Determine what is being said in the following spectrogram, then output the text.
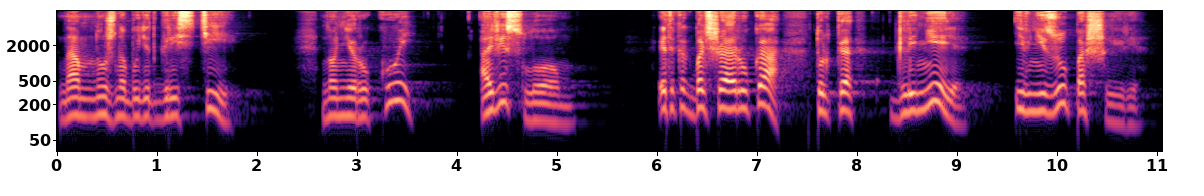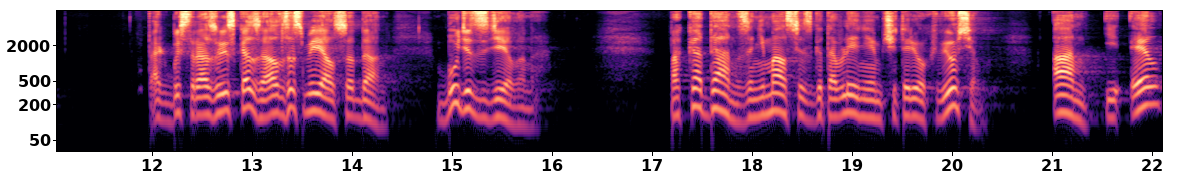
«Нам нужно будет грести, но не рукой, а веслом. Это как большая рука, только длиннее и внизу пошире». «Так бы сразу и сказал», — засмеялся Дан будет сделано. Пока Дан занимался изготовлением четырех весел, Ан и Эл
